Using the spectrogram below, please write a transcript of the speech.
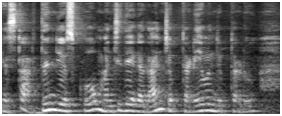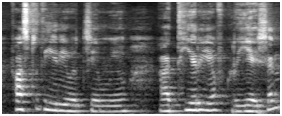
జస్ట్ అర్థం చేసుకో మంచిదే కదా అని చెప్తాడు. ఏమని చెప్తాడు? ఫస్ట్ థియరీ వచ్చేమి? Theory of creation.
